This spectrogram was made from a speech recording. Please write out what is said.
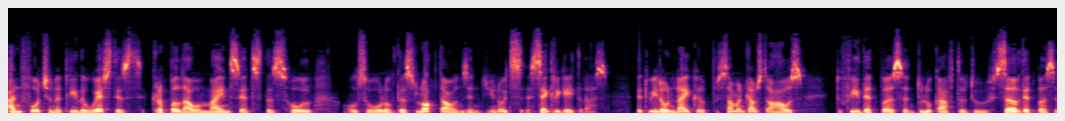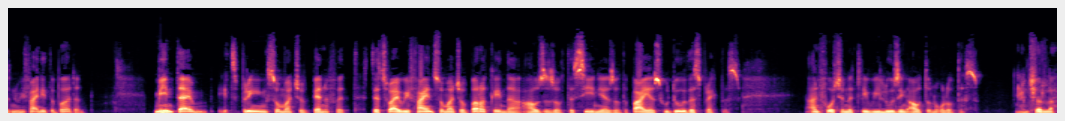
unfortunately, the West has crippled our mindsets. This whole, also all of this lockdowns, and you know, it's segregated us. That we don't like uh, someone comes to our house to feed that person, to look after, to serve that person. We find it a burden. Meantime, it's bringing so much of benefit. That's why we find so much of barakah in the houses of the seniors, of the pious who do this practice. Unfortunately, we're losing out on all of this. Inshallah.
